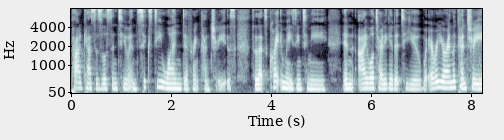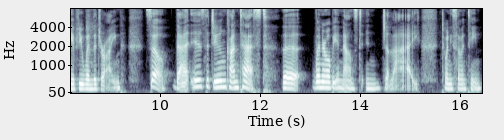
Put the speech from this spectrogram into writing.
podcast is listened to in 61 different countries. So that's quite amazing to me. And I will try to get it to you wherever you are in the country if you win the drawing. So that is the June contest. The winner will be announced in July 2017.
